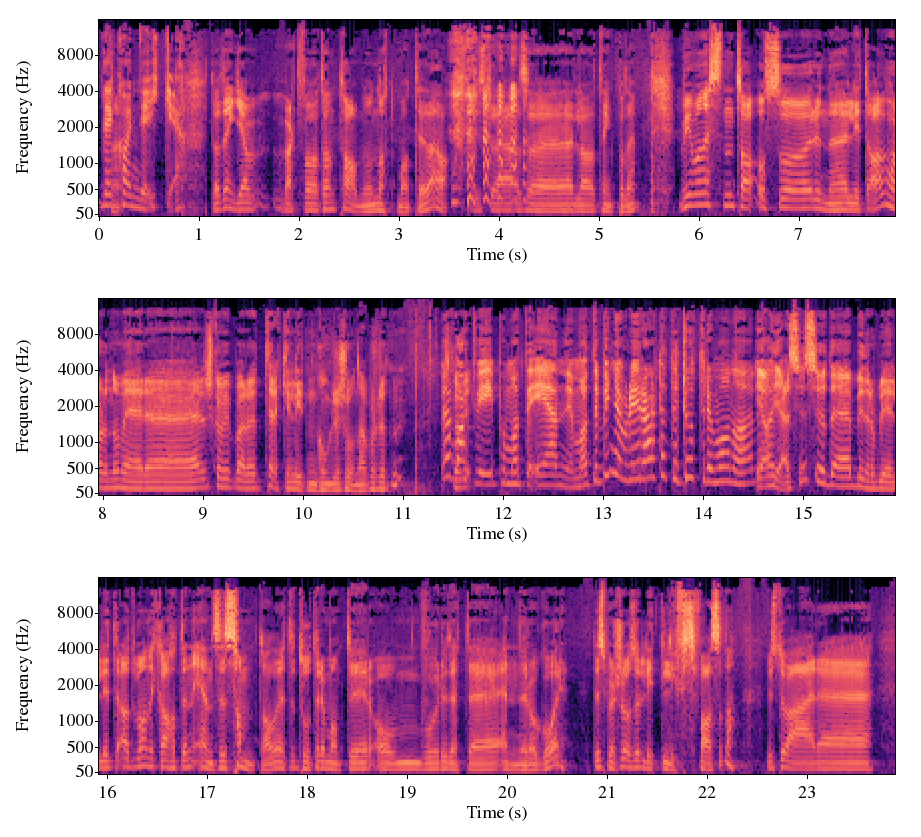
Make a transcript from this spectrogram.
Det nei. kan det ikke. Da tenker jeg i hvert fall at han tar med noe nattmat til deg. da. Hvis du er, altså, la tenke på det. Vi må nesten ta oss og runde litt av. Har du noe mer, eh, eller skal vi bare trekke en liten konklusjon her på slutten? Da ble vi på en måte enige om at det begynner å bli rart etter to-tre måneder. Ja, jeg syns jo det begynner å bli litt At man ikke har hatt en eneste samtale etter to-tre måneder om hvor dette ender og går. Det spørs jo også litt livsfase, da. Hvis du er, eh,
